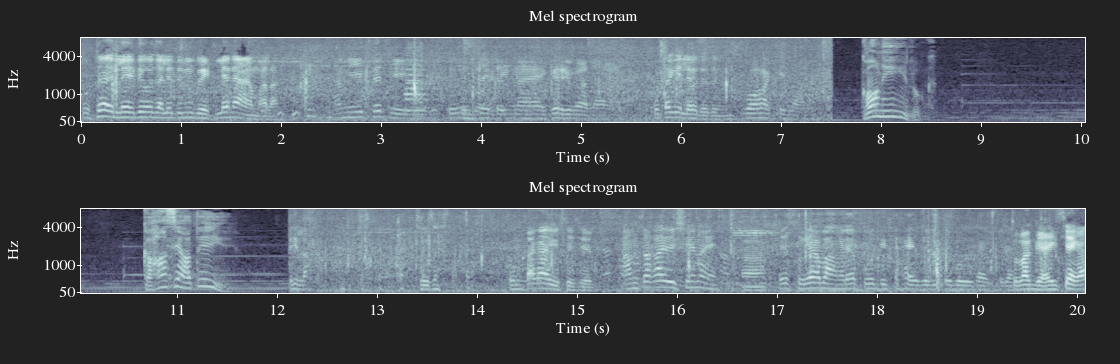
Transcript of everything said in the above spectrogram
कुठं लय दिवस झाले तुम्ही भेटले नाही आम्हाला. आम्ही इथेच नाही. गरीबाला कुठं गेले होते तुम्ही? गुवाहाटीला. कौन है ये लोग? कहाँ से आते हैं ये? तुझा तुमचा काय विशेष आहे आमचा काय विषय नाही. हां. ते सुया बांगड्या पोट तिथे आहे बघ तिथे बघू काय करूया. तुला घ्यायचे का?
